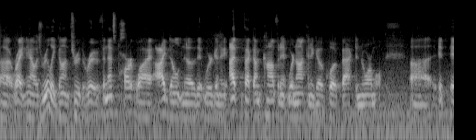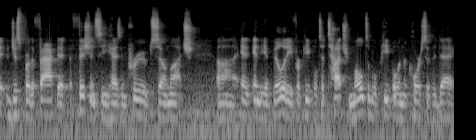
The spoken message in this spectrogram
uh, right now has really gone through the roof. And that's part why I don't know that we're going to, in fact, I'm confident we're not going to go, quote, back to normal. Uh, it, it, just for the fact that efficiency has improved so much. Uh, and, and the ability for people to touch multiple people in the course of the day.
